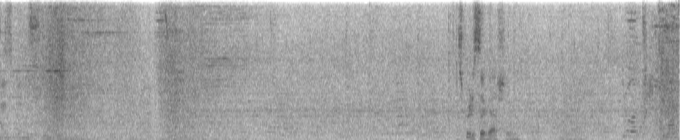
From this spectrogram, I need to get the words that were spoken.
Has been slain. It's pretty sick actually. Your team has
